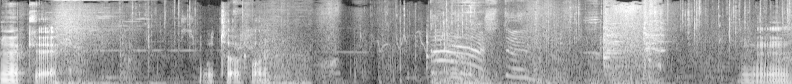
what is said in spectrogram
Okay. It's a tough one. Mm.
